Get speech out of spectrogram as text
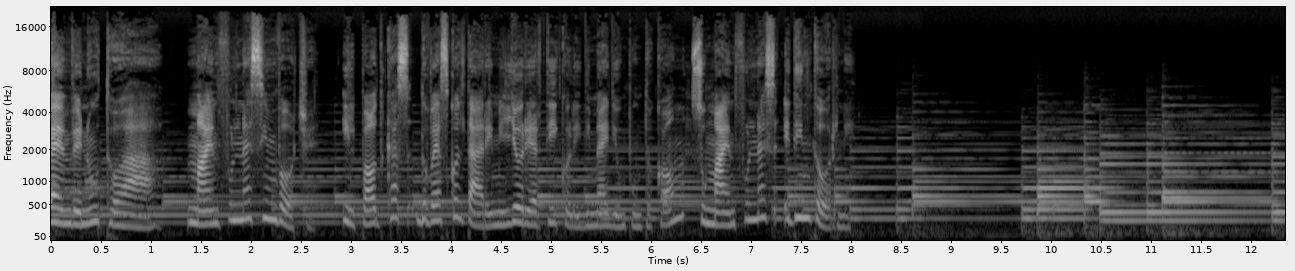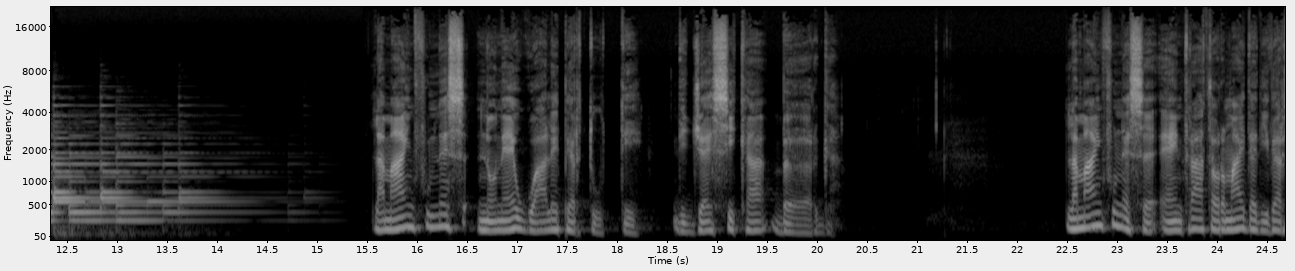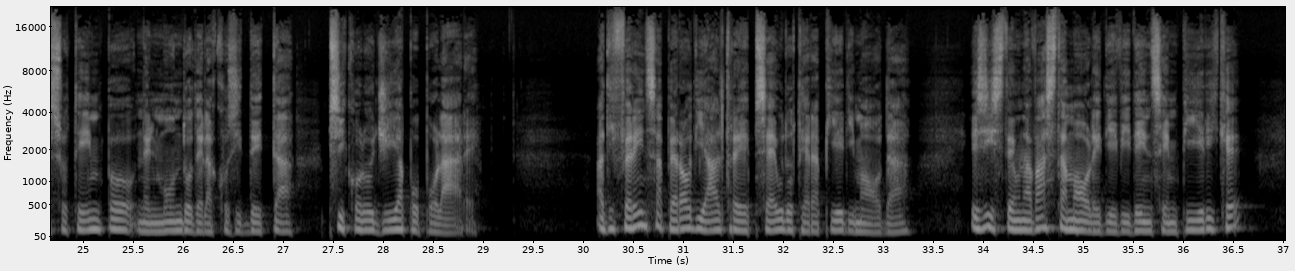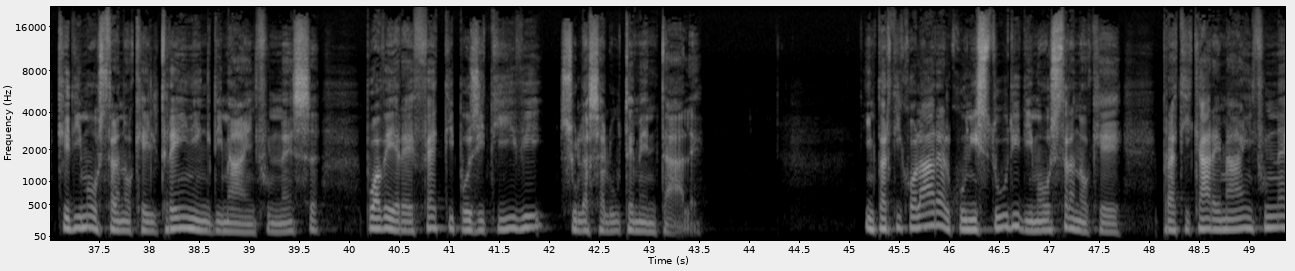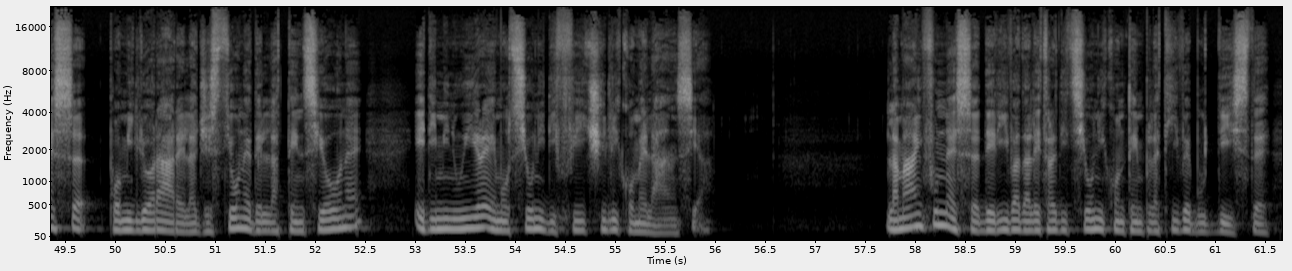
Benvenuto a Mindfulness in Voce, il podcast dove ascoltare i migliori articoli di medium.com su mindfulness e dintorni. La mindfulness non è uguale per tutti di Jessica Berg. La mindfulness è entrata ormai da diverso tempo nel mondo della cosiddetta psicologia popolare a differenza però di altre pseudoterapie di moda, esiste una vasta mole di evidenze empiriche che dimostrano che il training di mindfulness può avere effetti positivi sulla salute mentale. In particolare alcuni studi dimostrano che praticare mindfulness può migliorare la gestione dell'attenzione e diminuire emozioni difficili come l'ansia. La mindfulness deriva dalle tradizioni contemplative buddiste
